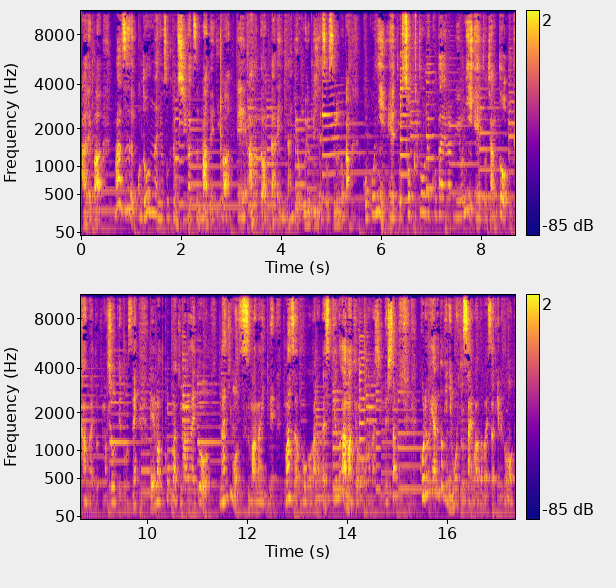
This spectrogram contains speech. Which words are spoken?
あれば、まず、どんなに遅くても4月までには、えー、あなたは誰に何を売るビジネスをするのか、ここに、えっ、と、即答で答えられるように、えっ、と、ちゃんと考えておきましょうっていうところですね。え、まあ、ここが決まらないと何も進まないんで、まずはここからですっていうのが、まあ、今日のお話でした。これをやるときにもう一つ最後アドバイスだけれども、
